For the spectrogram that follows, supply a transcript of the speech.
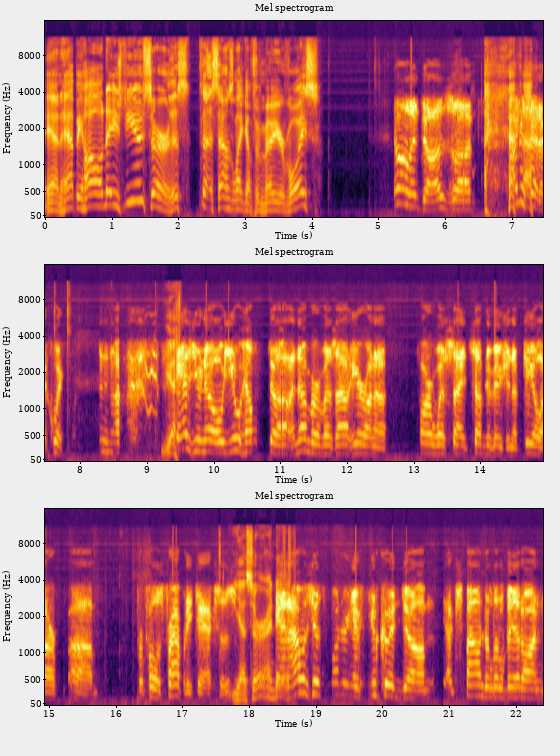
And happy holidays to you, sir. This sounds like a familiar voice. Well, it does. Uh, I just had a quick. Uh, yeah. As you know, you helped uh, a number of us out here on a far west side subdivision appeal our um, proposed property taxes. Yes, sir. I and I was just wondering if you could um, expound a little bit on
